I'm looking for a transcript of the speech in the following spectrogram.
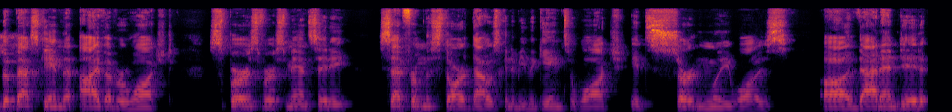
the best game that I've ever watched, Spurs versus Man City. Said from the start that was going to be the game to watch. It certainly was. Uh, that ended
